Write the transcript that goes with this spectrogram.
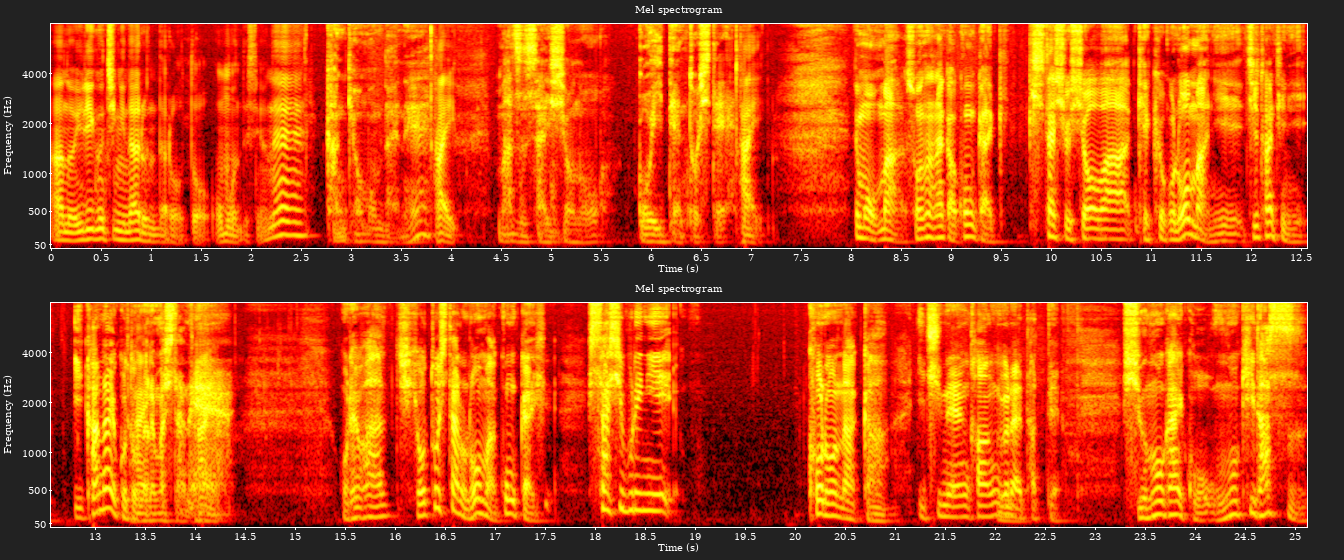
あの入り口になるんだろうと思うんですよね。環境問題ね。はい。まず最初のご意見として。はい。でもまあそんな中今回岸田首相は結局ローマに G20 に行かないことになりましたね。はいはい、俺はひょっとしたらローマ今回久しぶりにコロナ禍1年半ぐらい経って、首脳外交動き出す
